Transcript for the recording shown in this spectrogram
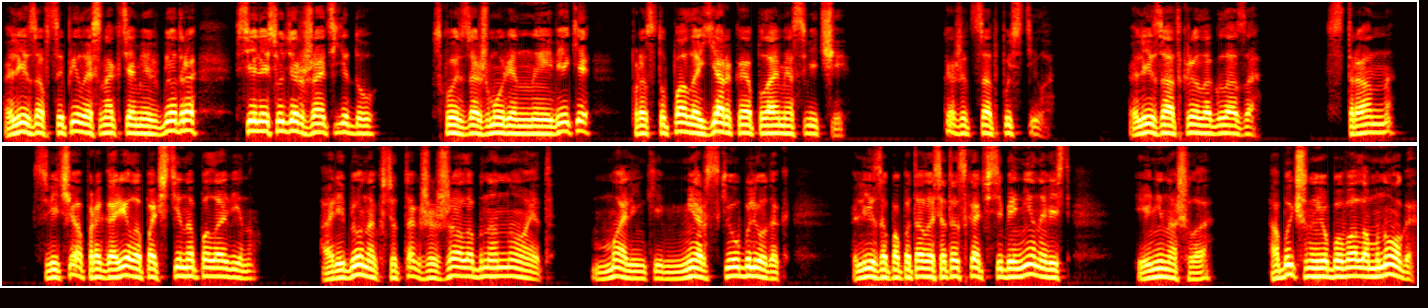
Лиза вцепилась ногтями в бедра селись удержать еду. Сквозь зажмуренные веки проступало яркое пламя свечи. Кажется, отпустила. Лиза открыла глаза. Странно. Свеча прогорела почти наполовину. А ребенок все так же жалобно ноет. Маленький, мерзкий ублюдок. Лиза попыталась отыскать в себе ненависть и не нашла. Обычно ее бывало много.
